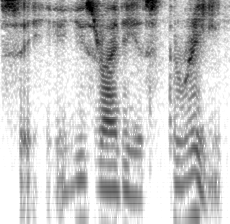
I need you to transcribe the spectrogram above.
see, user ID is 3.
